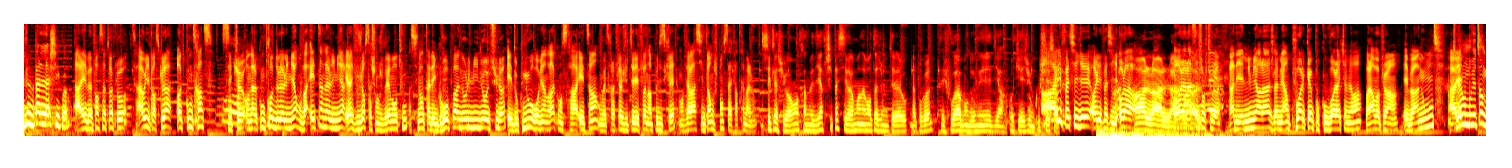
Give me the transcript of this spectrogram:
je veux pas le lâcher, quoi. Allez, bah force à toi, Chlo. Ah oui, parce que là, autre contrainte, c'est qu'on a le contrôle de la lumière, on va éteindre la lumière. Et là, je vous jure, ça change vraiment tout. Sinon, t'as les gros panneaux lumineux au-dessus là. Et donc, nous, on reviendra quand on sera éteint. On mettra la flash du téléphone un peu discret. On verra s'il dorment. Je pense que ça va faire très mal. hein. Tu sais que là, je suis vraiment en train de me dire, je sais pas si c'est vraiment un avantage de monter là-haut. Bah pourquoi? Des fois, abandonner, dire, ok, je vais me coucher. Ah, ça- il est fatigué. Oh, il est fatigué. Oh là là. Oh là là. Oh là là, ça change tout là. Regardez, il y a une lumière là, je la mets un poil quand même pour qu'on voit la caméra. Voilà, on voit plus rien. Et ben, nous on monte. Tu viens, mon vieux Tang?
